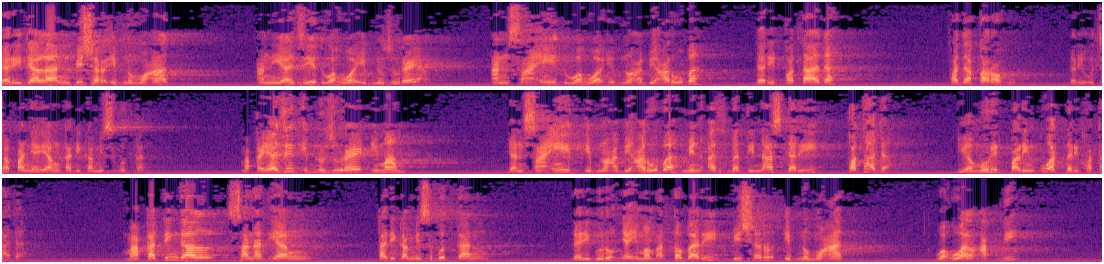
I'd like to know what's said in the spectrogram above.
dari jalan Bishr ibnu Muad an Yazid wa huwa ibnu Zurai' an Sa'id wa huwa ibnu Abi Arubah dari Qatadah fadaqarahu dari ucapannya yang tadi kami sebutkan. Maka Yazid ibnu Zurai' imam dan Sa'id ibnu Abi Arubah min asbatinas dari Qatadah. Dia murid paling kuat dari Qatadah. Maka tinggal sanad yang tadi kami sebutkan dari gurunya Imam At-Tabari Bishr Ibnu Muad. Wahwal Aqdi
